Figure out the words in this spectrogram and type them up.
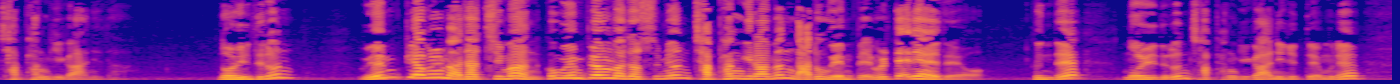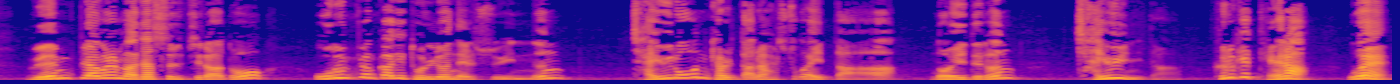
자판기가 아니다. 너희들은 왼뺨을 맞았지만 그 왼뺨을 맞았으면 자판기라면 나도 왼뺨을 때려야 돼요. 근데 너희들은 자판기가 아니기 때문에 왼뺨을 맞았을지라도 오른편까지 돌려낼 수 있는 자유로운 결단을 할 수가 있다. 너희들은 자유인이다. 그렇게 되라. 왜?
